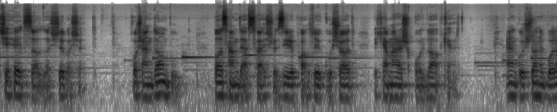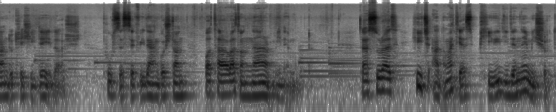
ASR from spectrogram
چهل سال داشته باشد. خوشندام بود. باز هم دستهایش را زیر پالتوی گشاد به کمرش قلاب کرد. انگشتان بلند و کشیده ای داشت. پوست سفید انگشتان با تراوت و نرم می نمود. در صورت هیچ علامتی از پیری دیده نمی‌شد.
